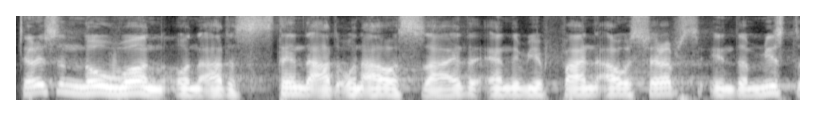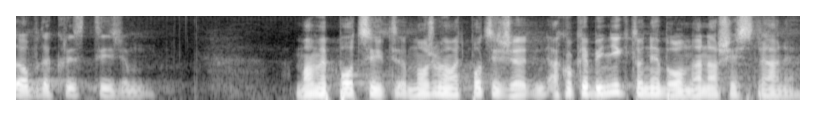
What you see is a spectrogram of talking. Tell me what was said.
There is no one on other stand out on our side, and we find ourselves in the midst of the criticism. Máme pocit, môžeme mať pocit, že ako keby nikto nebol na našej strane.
